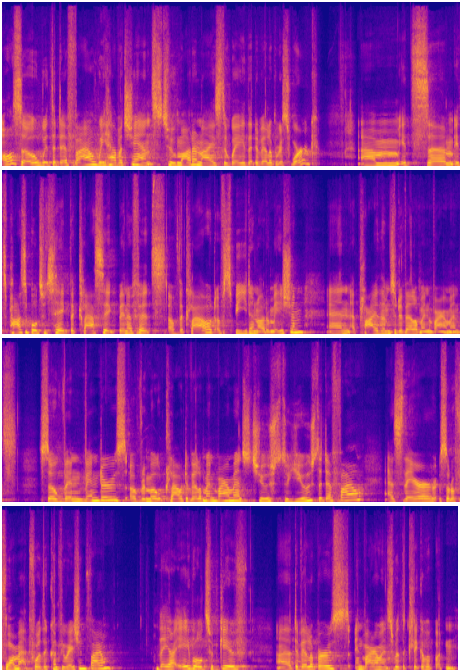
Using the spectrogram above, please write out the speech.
Also, with the dev file, we have a chance to modernize the way that developers work um, it's, um, it's possible to take the classic benefits of the cloud, of speed and automation, and apply them to development environments. So when vendors of remote cloud development environments choose to use the dev file as their sort of format for the configuration file, they are able to give uh, developers environments with the click of a button.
